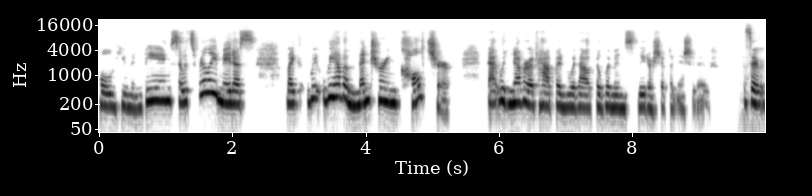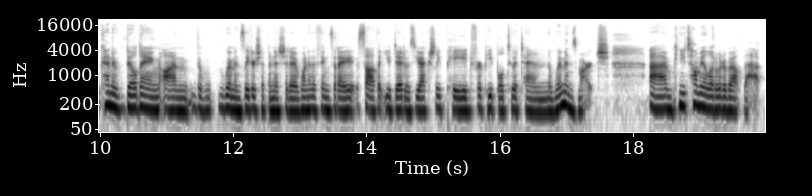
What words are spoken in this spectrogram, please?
whole human beings. So it's really made us like we, we have a mentoring culture that would never have happened without the Women's Leadership Initiative. So, kind of building on the Women's Leadership Initiative, one of the things that I saw that you did was you actually paid for people to attend the Women's March. Um, can you tell me a little bit about that?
